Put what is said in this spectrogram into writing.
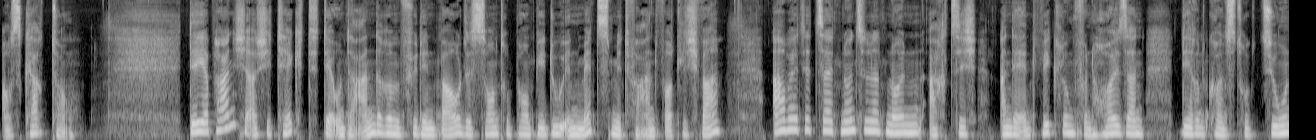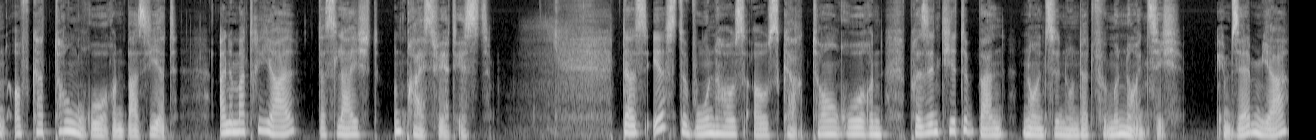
aus Karton. Der japanische Architekt, der unter anderem für den Bau des Centre Pompidou in Metz mitverantwortlich war, arbeitet seit 1989 an der Entwicklung von Häusern, deren Konstruktion auf Kartonrohren basiert, einem Material, das leicht und preiswert ist. Das erste Wohnhaus aus Kartonrohren präsentierte Bann 1995. Im selben Jahr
